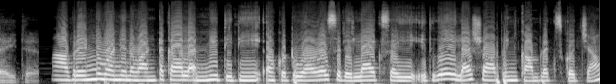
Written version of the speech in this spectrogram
later. మా ఫ్రెండ్ వండిన వంటకాలన్నీ తిని ఒక టూ అవర్స్ రిలాక్స్ అయ్యి ఇదిగో ఇలా షాపింగ్ కాంప్లెక్స్కి వచ్చాం.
